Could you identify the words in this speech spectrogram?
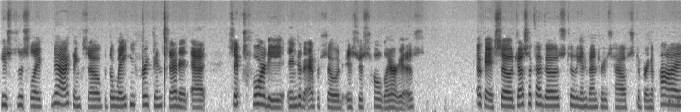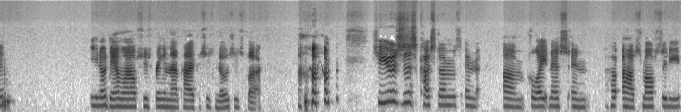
He's just like, yeah, I think so. But the way he freaking said it at 6:40 into the episode is just hilarious. Okay, so Jessica goes to the inventor's house to bring a pie. You know damn well she's bringing that pie because she knows he's fuck. she uses customs and um, politeness and uh, small city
